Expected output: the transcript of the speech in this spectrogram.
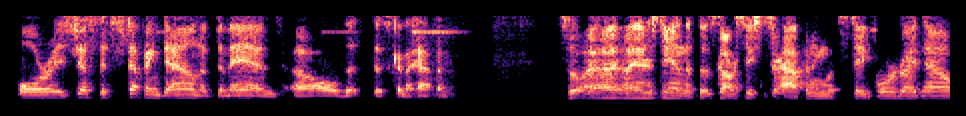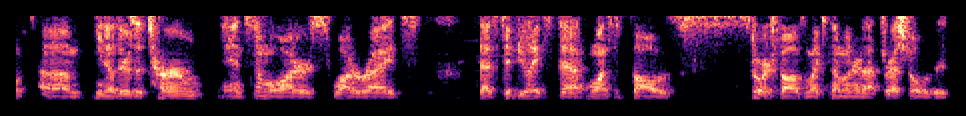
Or is just the stepping down of demand uh, all that, that's going to happen? So I, I understand that those conversations are happening with the state board right now. Um, you know, there's a term in Sonoma Water's water rights that stipulates that once it falls, storage falls in Lake Sonoma under that threshold, it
